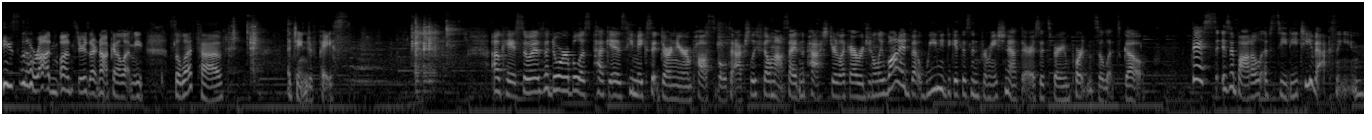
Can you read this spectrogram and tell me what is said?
these little rod monsters are not gonna let me. So let's have a change of pace. Okay, so as adorable as Puck is, he makes it darn near impossible to actually film outside in the pasture like I originally wanted, but we need to get this information out there as it's very important, so let's go. This is a bottle of CDT vaccine.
